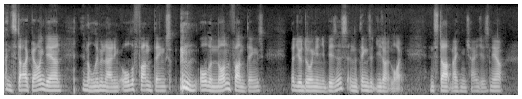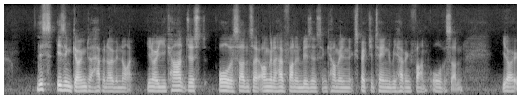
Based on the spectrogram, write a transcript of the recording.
And start going down and eliminating all the fun things, all the non fun things that you're doing in your business and the things that you don't like, and start making changes. Now, this isn't going to happen overnight. You know, you can't just all of a sudden say, I'm going to have fun in business and come in and expect your team to be having fun all of a sudden. You know,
